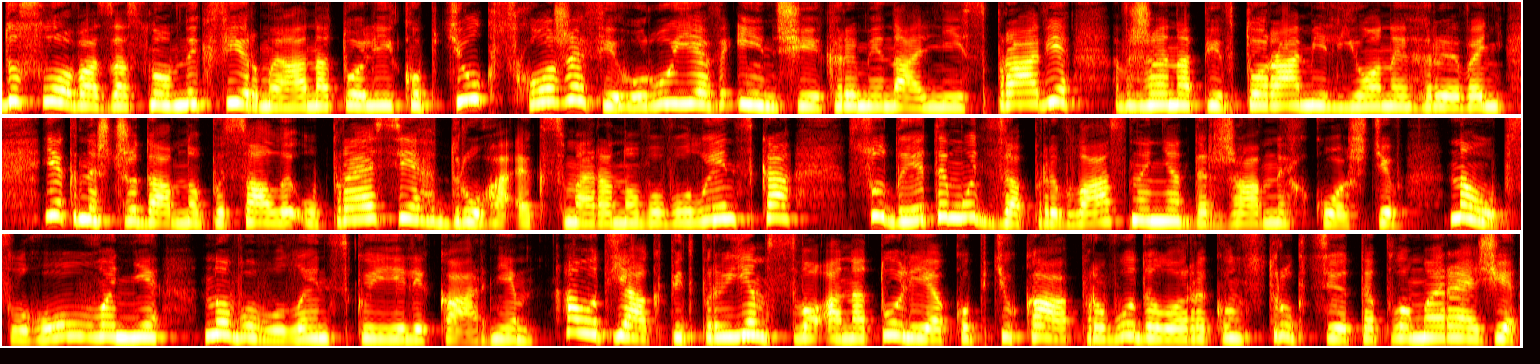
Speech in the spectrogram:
До слова, засновник фірми Анатолій Коптюк, схоже, фігурує в іншій кримінальній справі вже на півтора мільйони гривень. Як нещодавно писали у пресі, друга екс-мера Нововолинська судитимуть за привласнення державних коштів на обслуговуванні Нововолинської лікарні. А от як підприємство Анатолія Коптюка проводило реконструкцію тепломережі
